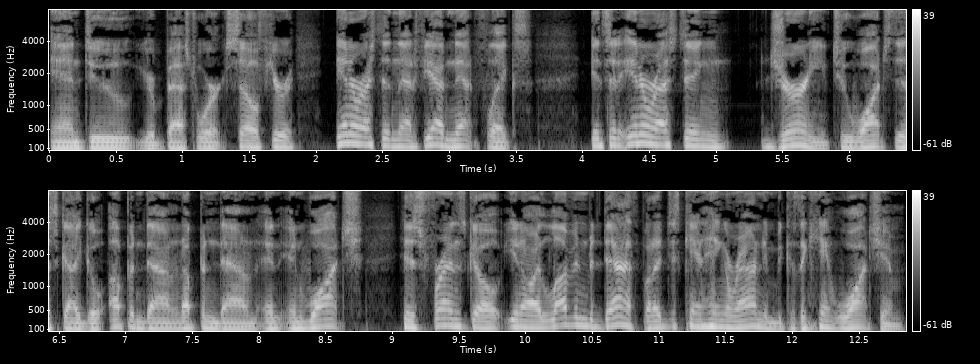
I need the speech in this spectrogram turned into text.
and do your best work. So if you're interested in that, if you have Netflix, it's an interesting journey to watch this guy go up and down and up and down and, and watch his friends go, you know, I love him to death, but I just can't hang around him because I can't watch him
